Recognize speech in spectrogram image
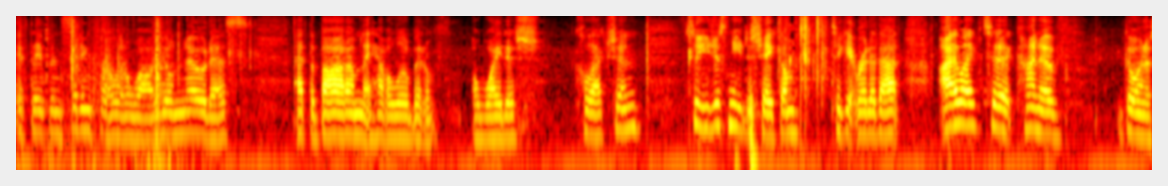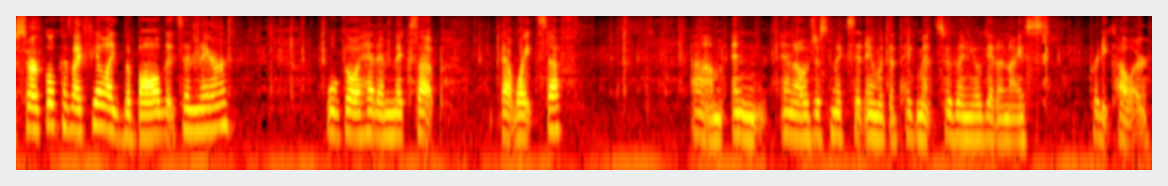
if they've been sitting for a little while, you'll notice at the bottom they have a little bit of a whitish collection. So you just need to shake them to get rid of that. I like to kind of go in a circle because I feel like the ball that's in there will go ahead and mix up that white stuff. Um, and, and I'll just mix it in with the pigment so then you'll get a nice pretty color.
